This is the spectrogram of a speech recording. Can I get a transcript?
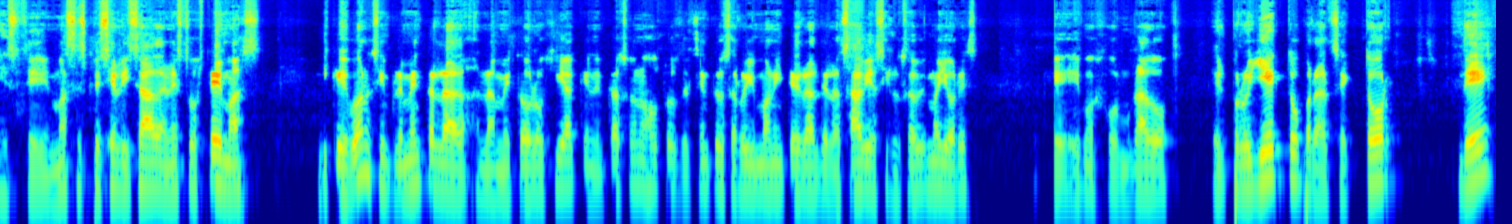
este, más especializada en estos temas, y que, bueno, se implementa la, la, metodología que en el caso de nosotros del Centro de Desarrollo Humano Integral de las Avias y los Aves Mayores, hemos formulado el proyecto para el sector de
